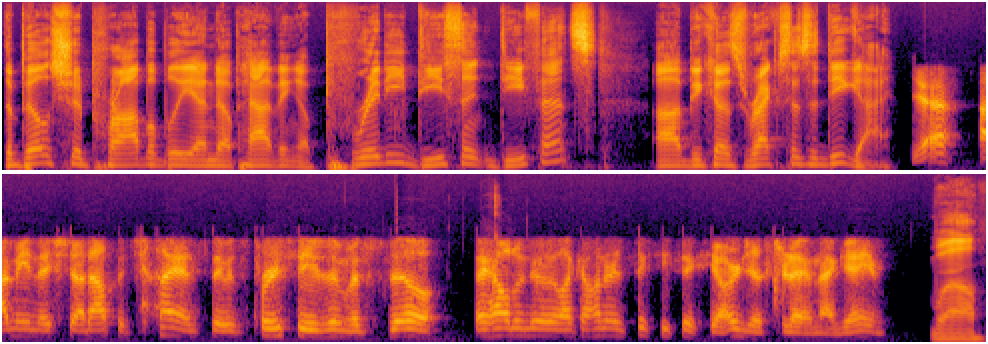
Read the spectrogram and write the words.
The Bills should probably end up having a pretty decent defense uh, because Rex is a D guy. Yeah, I mean they shut out the Giants. It was preseason, but still they held him to like 166 yards yesterday in that game. Well,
